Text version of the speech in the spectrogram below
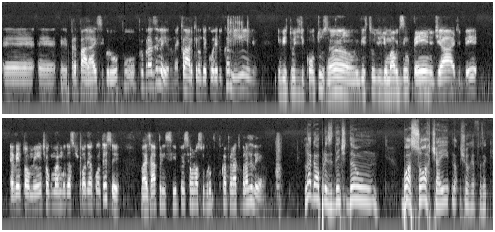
é, é, é, preparar esse grupo para o brasileiro. Né? Claro que no decorrer do caminho, em virtude de contusão, em virtude de um mau desempenho de A, de B, eventualmente algumas mudanças podem acontecer. Mas a princípio esse é o nosso grupo para o Campeonato Brasileiro. Legal, presidente. Então, boa sorte aí. Não, deixa eu refazer aqui.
